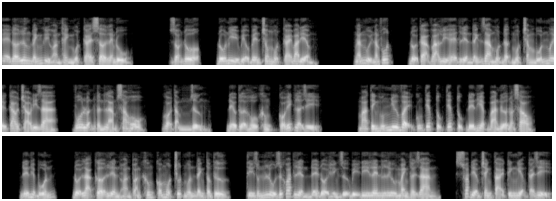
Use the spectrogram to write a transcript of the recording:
hệ đỡ lưng đánh ghi hoàn thành một cái sờ lem đủ dọn đồ đô nỉ biểu bên trong một cái ba điểm. Ngắn ngủi năm phút, đội cạ vạ lì hệt liền đánh ra một đợt một trăm bốn mươi cao trào đi ra, vô luận cần làm sao hô, gọi tạm dừng, đều tựa hồ không có ích lợi gì. Mà tình huống như vậy cũng tiếp tục tiếp tục đến hiệp ba nửa đoạn sau đến hiệp bốn, đội lạ cờ liền hoàn toàn không có một chút muốn đánh tâm tư, thì dấn lù dứt khoát liền để đội hình dự bị đi lên lưu manh thời gian, soát điểm tranh tài kinh nghiệm cái gì.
